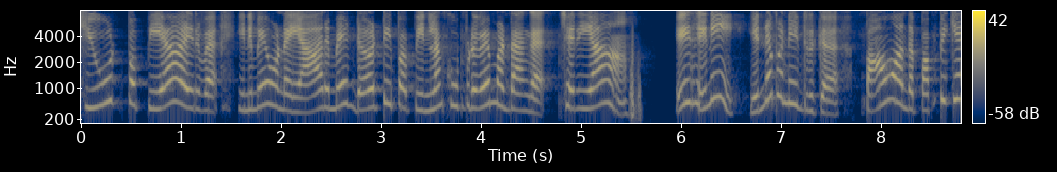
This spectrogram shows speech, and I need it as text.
கியூட் பப்பியா ஆயிருவ இனிமே உன்னை யாருமே டர்ட்டி பப்பின்லாம் கூப்பிடவே மாட்டாங்க சரியா ஏய் ரெனி என்ன பண்ணிட்டு இருக்க பாவம் அந்த பப்பிக்கே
